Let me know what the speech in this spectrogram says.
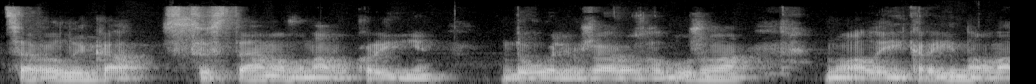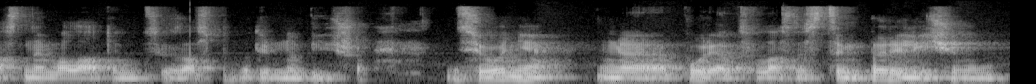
Це велика система. Вона в Україні доволі вже розгалужена. Ну але і країна у нас немала, тому цих засобів потрібно більше. Сьогодні е, поряд власне з цим переліченим,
